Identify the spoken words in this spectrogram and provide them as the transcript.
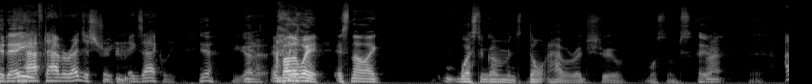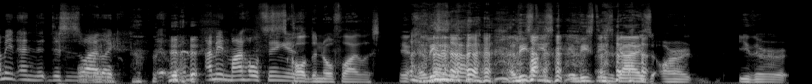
today. You have to have a registry. exactly. yeah. You got it. And by the way, it's not like Western governments don't have a registry of Muslims. Yeah. Right. I mean, and th- this is why, Already. like, I mean, my whole thing It's is called the no-fly list. Yeah, at least at least these at least these guys are either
